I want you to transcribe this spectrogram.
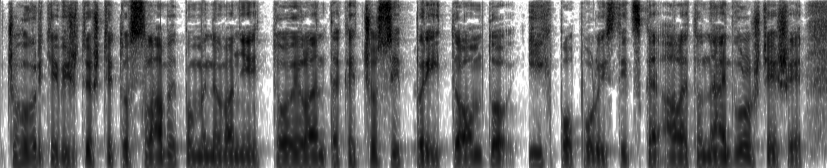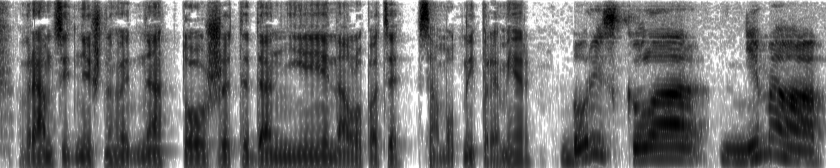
čo hovoríte vy, že to ešte to slabé pomenovanie, to je len také čosi pri tom, to ich populistické, ale to najdôležitejšie v rámci dnešného dňa to, že teda nie je na lopate samotný premiér? Boris Kolár nemá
